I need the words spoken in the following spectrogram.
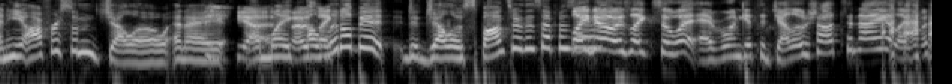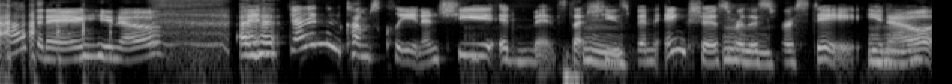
And he offers some jello. And I, Yeah, I'm like, was a like- little bit, did jello sponsor this episode? Well, I know. It's like, so what? Everyone gets a Jello shot tonight? Like, what's happening? You know. And, And Jen comes clean, and she admits that Mm. she's been anxious for this first date. You Mhm. know.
